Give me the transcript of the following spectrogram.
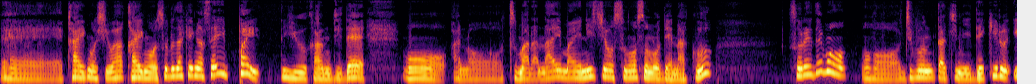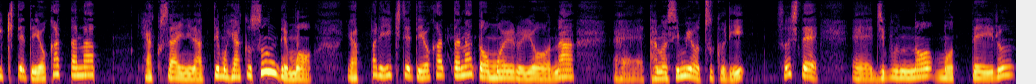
えー、介護士は介護をするだけが精一杯っていう感じでもうあのつまらない毎日を過ごすのでなくそれでも自分たちにできる生きててよかったな100歳になっても100住んでもやっぱり生きててよかったなと思えるような、えー、楽しみを作りそして、えー、自分の持っている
